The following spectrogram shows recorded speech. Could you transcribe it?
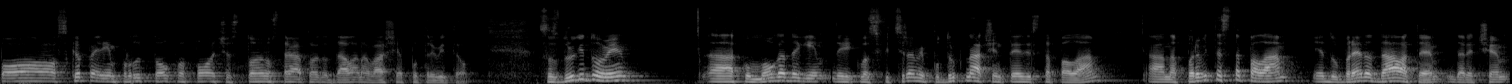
по-скъп е един продукт, толкова повече стоеност трябва той да дава на вашия потребител. С други думи, ако мога да ги, да ги класифицирам и по друг начин тези стъпала, а на първите стъпала е добре да давате, да речем,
